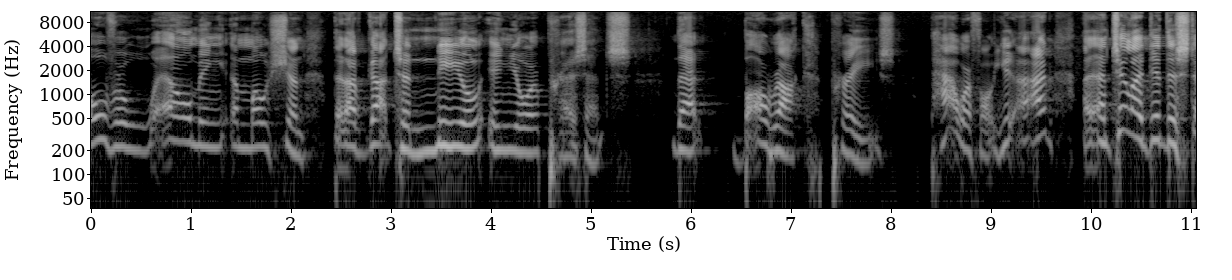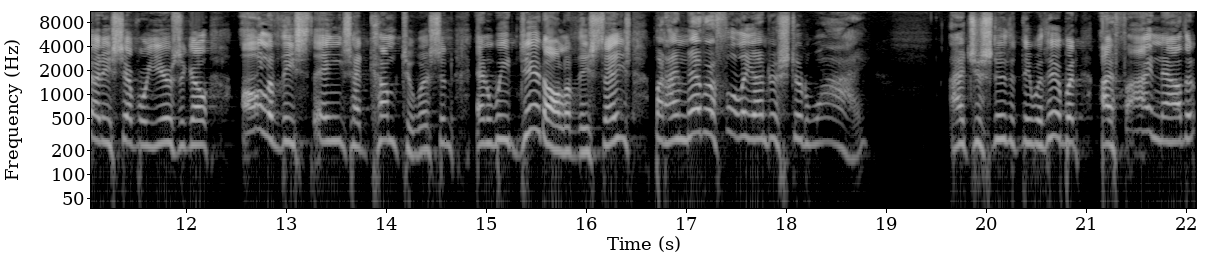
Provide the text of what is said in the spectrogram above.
overwhelming emotion that I've got to kneel in your presence. That Barak praise. Powerful. You, I, until I did this study several years ago, all of these things had come to us, and, and we did all of these things, but I never fully understood why. I just knew that they were there. But I find now that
